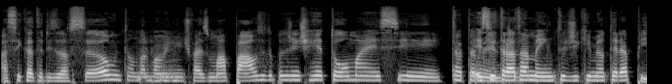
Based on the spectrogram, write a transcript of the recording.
a cicatrização, então normalmente uhum. a gente faz uma pausa e depois a gente retoma esse tratamento, esse tratamento de quimioterapia.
